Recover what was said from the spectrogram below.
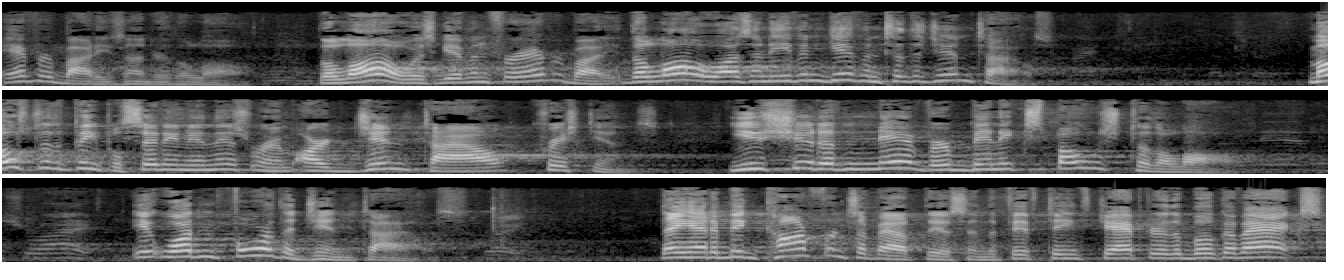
everybody's under the law? The law was given for everybody. The law wasn't even given to the Gentiles. Most of the people sitting in this room are Gentile Christians. You should have never been exposed to the law. It wasn't for the Gentiles. They had a big conference about this in the 15th chapter of the book of Acts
